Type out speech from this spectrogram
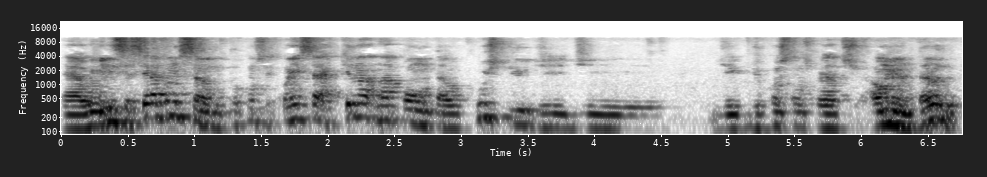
é, o INCC avançando, por consequência, aqui na, na ponta, o custo de, de, de, de, construção dos projetos aumentando,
